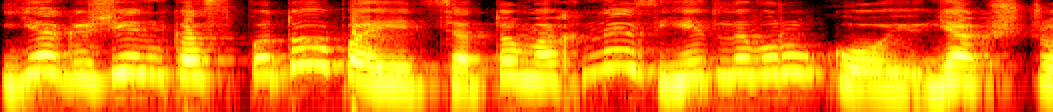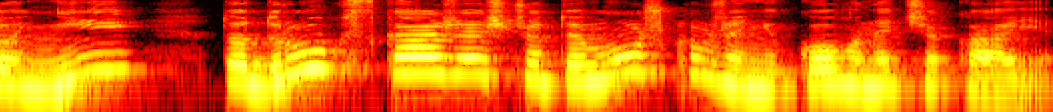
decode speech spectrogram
як жінка сподобається, то махне згідливо рукою. Якщо ні, то друг скаже, що Тимошко вже нікого не чекає.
